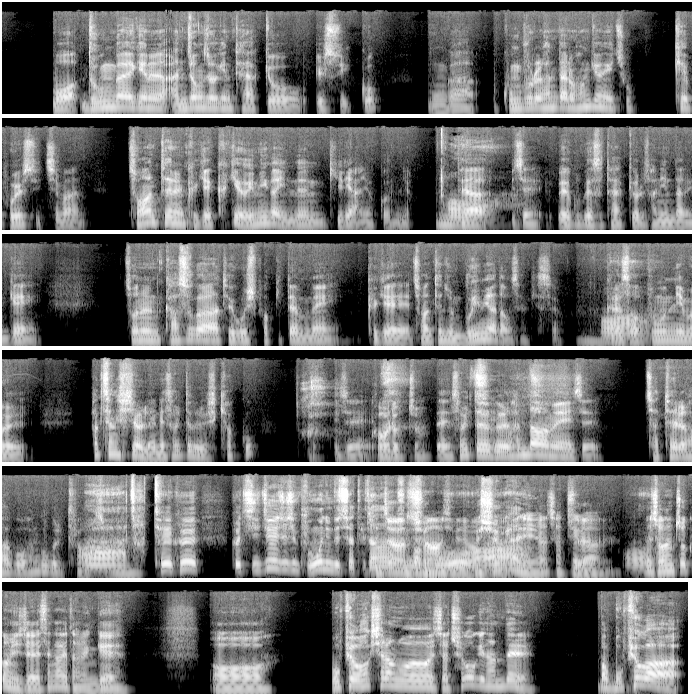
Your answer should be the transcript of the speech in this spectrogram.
뭐 누군가에게는 안정적인 대학교일 수 있고 뭔가 공부를 한다는 환경이 좋게 보일 수 있지만 저한테는 그게 크게 의미가 있는 길이 아니었거든요. 어. 대학 이제 외국에서 대학교를 다닌다는 게 저는 가수가 되고 싶었기 때문에 그게 저한테는 좀 무의미하다고 생각했어요. 그래서 어. 부모님을 학창 시절 내내 설득을 시켰고 이제 그거 어렵죠. 네, 설득을 그치. 한 다음에 이제 자퇴를 하고 한국을 들어갔죠. 아 자퇴 그, 그 지지해주신 부모님도 진짜 진짜 대단하신 것 대단하시네요. 같고 쉬운 게 아, 아니에요 자체가. 네. 어. 근데 저는 조금 이제 생각이 다른 게 어, 목표가 확실한 거 진짜 최고긴 한데 막 목표가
